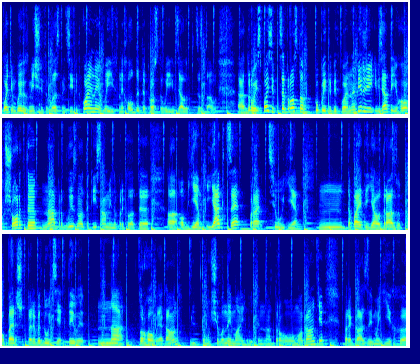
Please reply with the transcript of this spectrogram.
потім ви розміщуєте власне ці біткоїни, ви їх не холдите, просто ви їх взяли під заставу. Е, Другий спосіб це просто купити біткоін на біржі і взяти його в шорт на приблизно такий самий, наприклад, об'єм. Як це працює? Давайте я одразу, по-перше, переведу ці активи на торговий аккаунт, тому що вони мають бути на торговому аккаунті. Переказуємо їх е,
